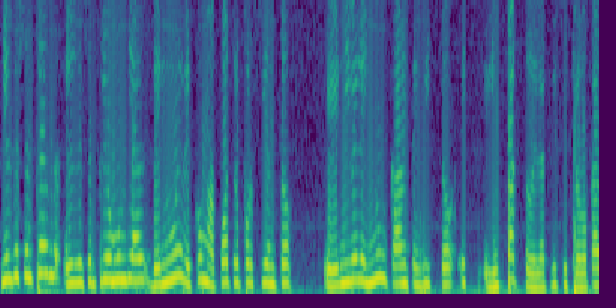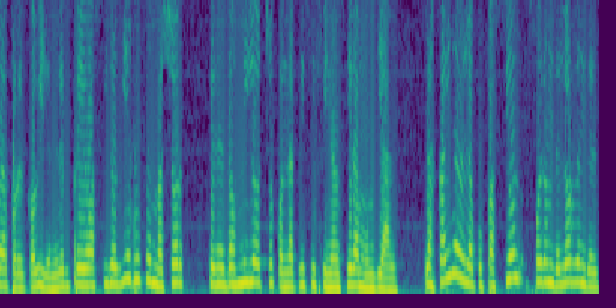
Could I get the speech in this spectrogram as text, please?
Y el desempleo, el desempleo mundial de 9,4%, eh, niveles nunca antes vistos, el impacto de la crisis provocada por el COVID en el empleo ha sido 10 veces mayor que en el 2008 con la crisis financiera mundial. Las caídas de la ocupación fueron del orden del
